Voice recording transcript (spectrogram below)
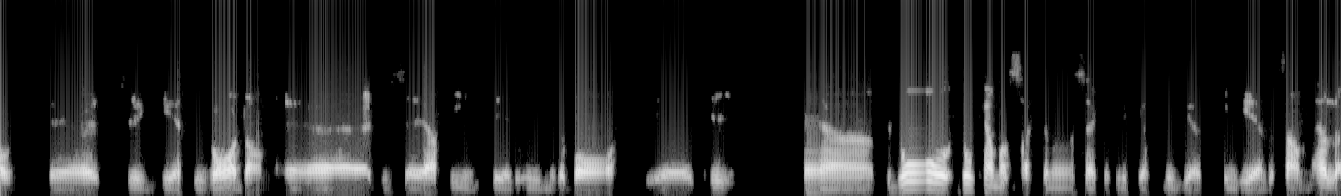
av eh, trygghet i vardagen. Eh, det vill säga att det inte är ett omedelbart eh, krig. Eh, för då, då kan man sakta men säkert lyckas bygga ett fungerande samhälle.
